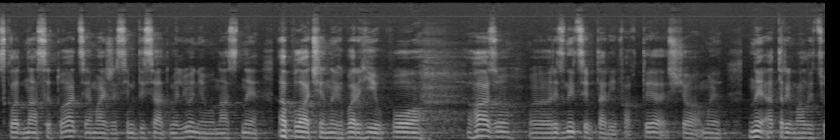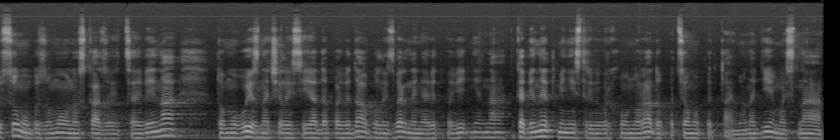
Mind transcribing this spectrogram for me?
складна ситуація, майже 70 мільйонів у нас не оплачених боргів по газу, е, різниці в тарифах. Те, що ми не отримали цю суму, безумовно сказується війна. Тому визначились, і я доповідав, були звернення відповідні на Кабінет міністрів і Верховну Раду по цьому питанню. Надіємось на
